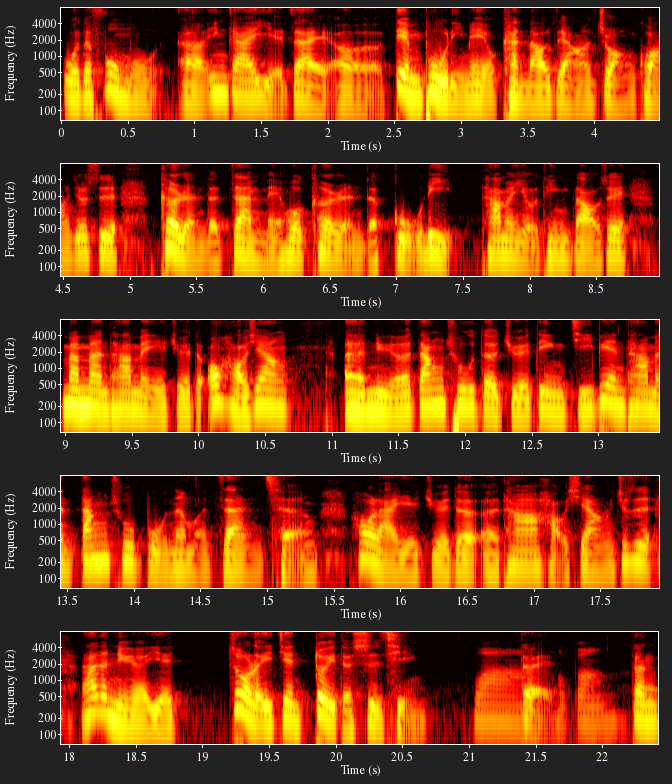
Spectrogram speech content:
我的父母呃，应该也在呃店铺里面有看到这样的状况，就是客人的赞美或客人的鼓励，他们有听到，所以慢慢他们也觉得哦，好像呃女儿当初的决定，即便他们当初不那么赞成，后来也觉得呃她好像就是她的女儿也做了一件对的事情。哇，对，好棒。但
